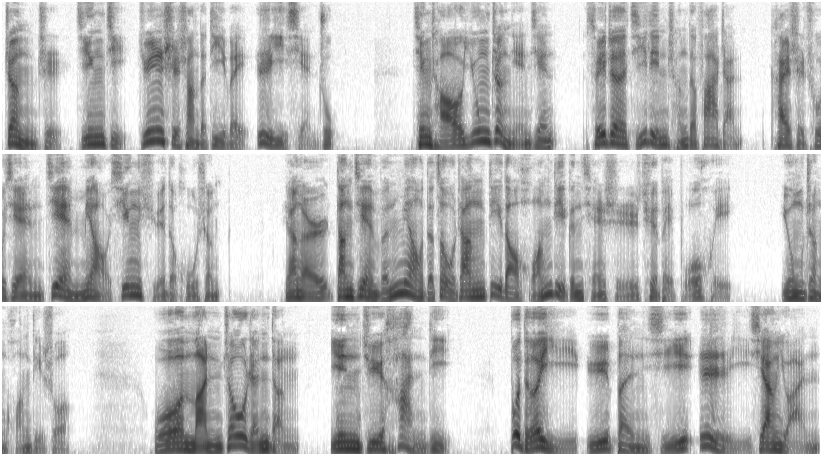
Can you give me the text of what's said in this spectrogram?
政治、经济、军事上的地位日益显著。清朝雍正年间，随着吉林城的发展，开始出现建庙兴学的呼声。然而，当建文庙的奏章递到皇帝跟前时，却被驳回。雍正皇帝说：“我满洲人等因居汉地，不得已与本席日以相远，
